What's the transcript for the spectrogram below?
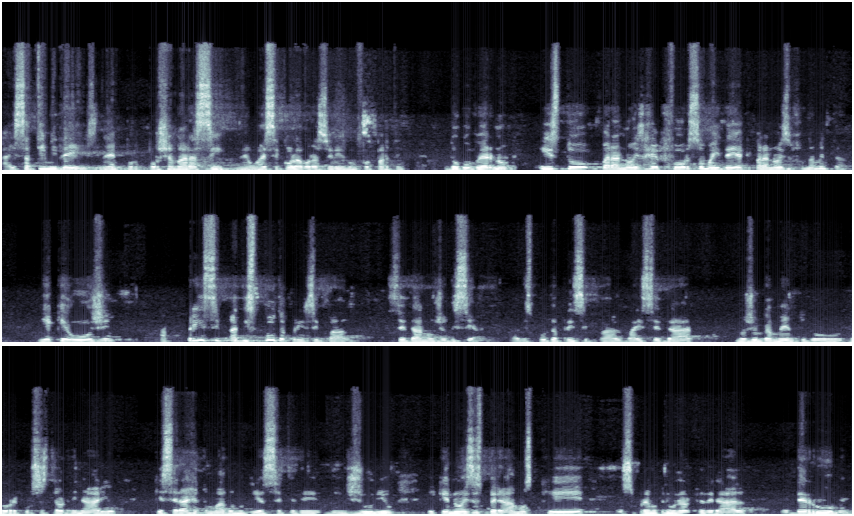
a essa timidez, né, por, por chamar assim, né, ou a esse colaboracionismo por parte do governo, isto para nós reforça uma ideia que para nós é fundamental, e é que hoje a, a disputa principal se dá no judiciário. A disputa principal vai se dar no julgamento do, do recurso extraordinário, que será retomado no dia 7 de, de junho, e que nós esperamos que o Supremo Tribunal Federal derrube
